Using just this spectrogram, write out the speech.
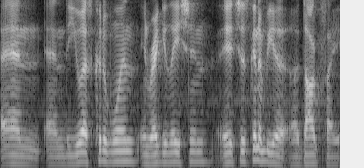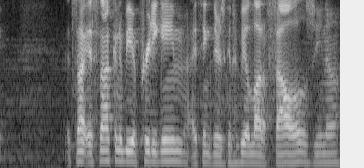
and and the U.S. could have won in regulation. It's just gonna be a, a dogfight. It's not. It's not gonna be a pretty game. I think there's gonna be a lot of fouls. You know,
